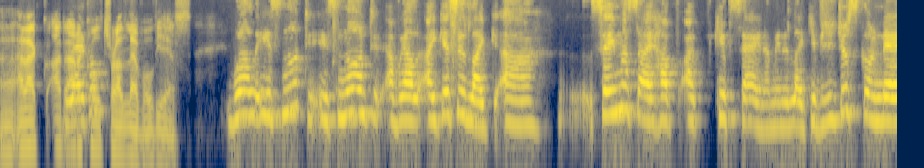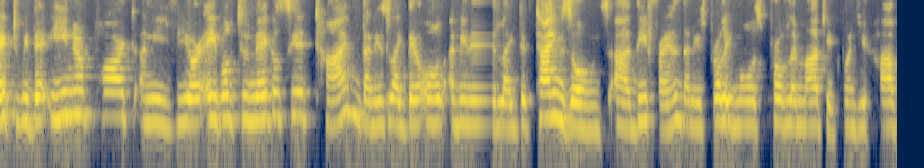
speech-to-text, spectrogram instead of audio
uh, at, a, at level? a cultural level? Yes. Well it's not it's not well i guess it's like uh same as i have i keep saying i mean like if you just connect with the inner part and if you're able to negotiate time then it's like they're all i mean like the time zones are different and it's probably most problematic when you have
